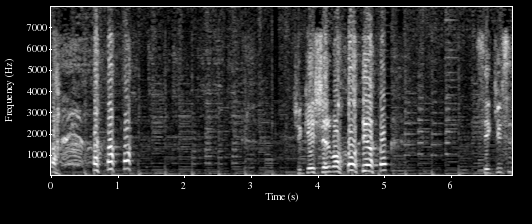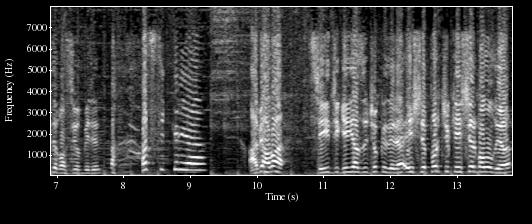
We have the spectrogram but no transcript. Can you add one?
Çünkü eşlerim oluyor. Sen kimsin de basıyorsun benim. Siktir ya. Abi ama şeyin Jingen yazdığı çok güzel ya. Eş report çünkü eşlerim bal oluyor.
